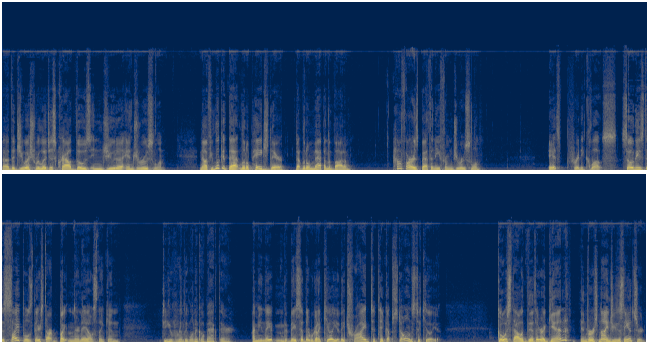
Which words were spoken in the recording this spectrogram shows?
uh, the Jewish religious crowd, those in Judah and Jerusalem. Now, if you look at that little page there, that little map on the bottom, how far is Bethany from Jerusalem? It's pretty close. So these disciples, they start biting their nails, thinking, do you really want to go back there? I mean, they, they said they were going to kill you. They tried to take up stones to kill you. Goest thou thither again? In verse 9, Jesus answered,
